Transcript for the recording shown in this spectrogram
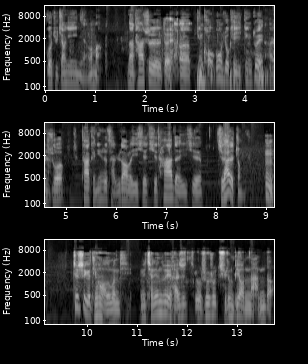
过去将近一年了嘛，那他是对呃凭口供就可以定罪，还是说他肯定是采集到了一些其他的一些其他的证据？嗯。这是一个挺好的问题，因为强奸罪还是有时候说取证比较难的，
